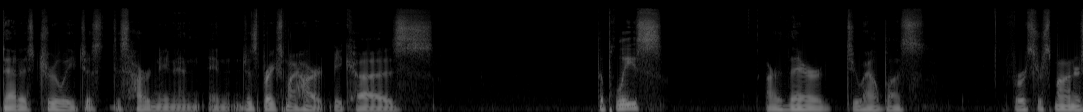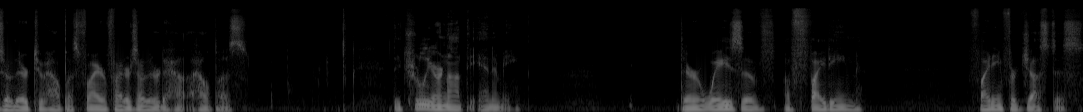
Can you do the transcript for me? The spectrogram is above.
that is truly just disheartening and, and just breaks my heart because the police are there to help us. First responders are there to help us. Firefighters are there to help us. They truly are not the enemy. There are ways of, of fighting, fighting for justice,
